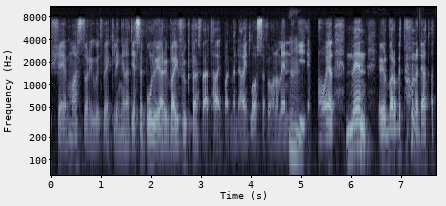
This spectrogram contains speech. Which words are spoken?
ske massor i utvecklingen. Att Jesse Puljujärvi var ju fruktansvärt hypad men det har inte lossat för honom ännu mm. i NHL. Men jag vill bara betona det att, att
